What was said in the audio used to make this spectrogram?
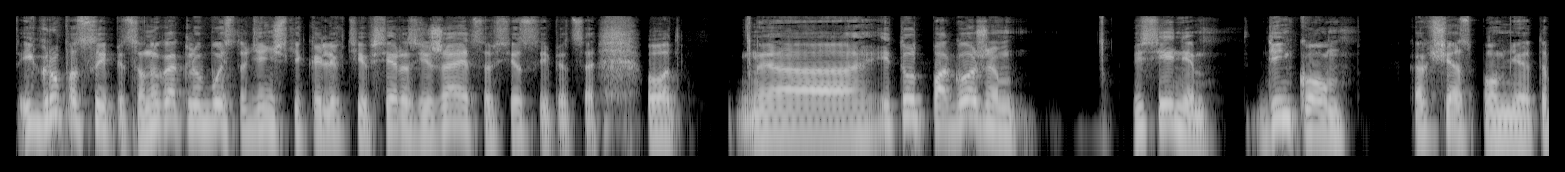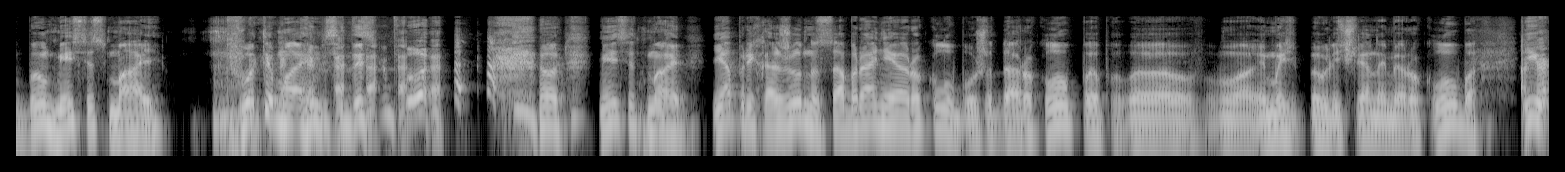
и группа сыпется, ну, как любой студенческий коллектив, все разъезжаются, все сыпятся, вот, А, и тут погожим весенним деньком, как сейчас помню, это был месяц май. Вот и маемся до сих пор. Вот, месяц май. Я прихожу на собрание рок-клуба. Уже, да, рок-клуб, э, э, и мы были членами рок-клуба. А И, как,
